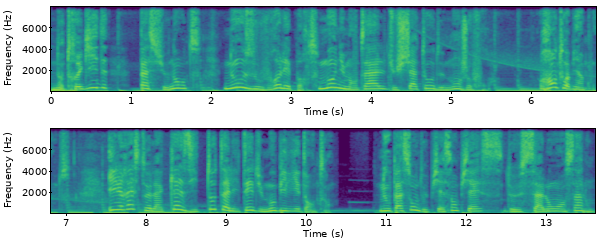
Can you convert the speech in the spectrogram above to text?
Notre guide, passionnante, nous ouvre les portes monumentales du château de Montgeoffroy. Rends-toi bien compte, il reste la quasi-totalité du mobilier d'antan. Nous passons de pièce en pièce, de salon en salon,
